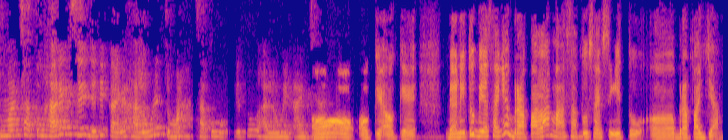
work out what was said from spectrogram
cuman satu hari sih jadi kayak Halloween cuma satu itu Halloween aja oh oke okay, oke okay. dan itu biasanya berapa lama satu sesi itu uh, berapa jam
